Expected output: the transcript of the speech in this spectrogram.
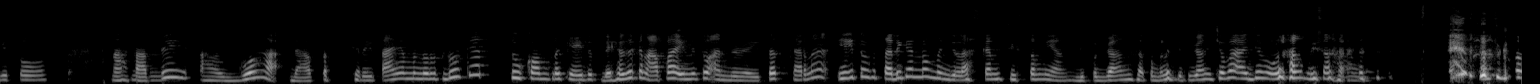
gitu nah hmm. tapi uh, gue nggak dapet ceritanya menurut gue kayak too complicated deh. Maksudnya kenapa ini tuh underrated? Karena ya itu tadi kan lo menjelaskan sistem yang dipegang satu menit dipegang. Coba aja ulang di sana. Terus gue,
